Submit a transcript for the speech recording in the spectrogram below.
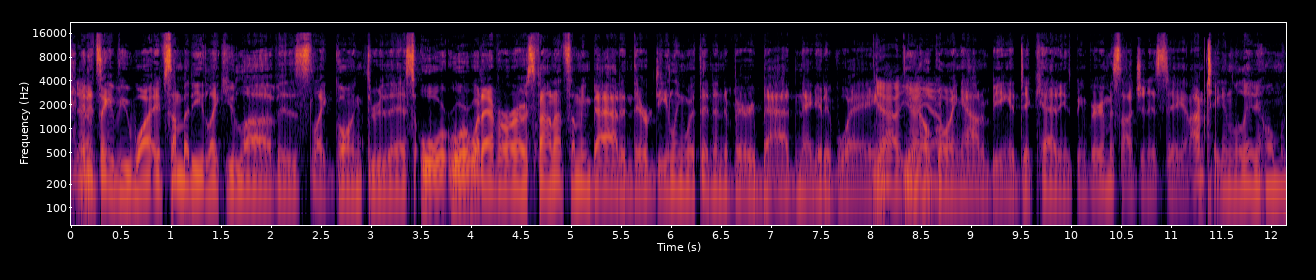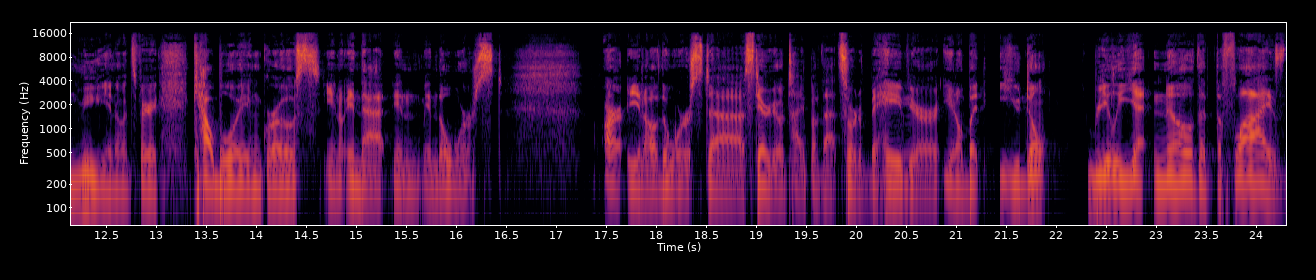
And it's like if you wa- if somebody like you love is like going through this or or whatever, or has found out something bad and they're dealing with it in a very bad negative way. Yeah, You yeah, know, yeah. going out and being a dickhead and he's being very misogynistic and I'm taking the lady home with me. You know, it's very cowboy and gross. You know, in that in in the worst are you know the worst uh, stereotype of that sort of behavior. You know, but you don't really yet know that the flies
